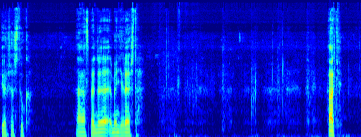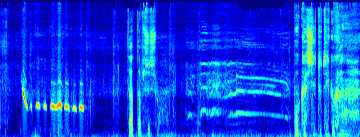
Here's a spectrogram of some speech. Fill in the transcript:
pierwsza sztuka. Zaraz będę, będzie reszta. Chodź. Co to przyszło? Pokaż się tutaj, kochana.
